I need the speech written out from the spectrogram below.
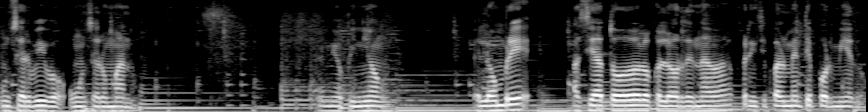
un ser vivo, un ser humano. En mi opinión, el hombre hacía todo lo que le ordenaba principalmente por miedo,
